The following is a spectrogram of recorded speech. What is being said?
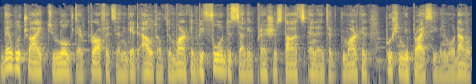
they will try to lock their profits and get out of the market before the selling pressure starts and enter the market, pushing the price even more down.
